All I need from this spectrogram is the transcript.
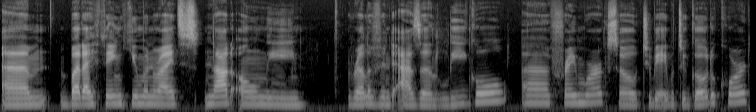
Um, but I think human rights not only relevant as a legal uh, framework, so to be able to go to court,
